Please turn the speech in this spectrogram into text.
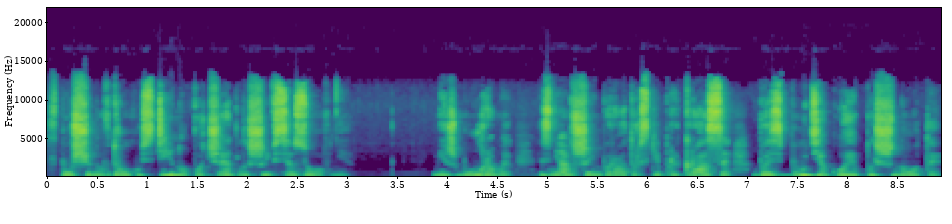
впущено в другу стіну, почет лишився зовні. Між мурами, знявши імператорські прикраси без будь-якої пишноти,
